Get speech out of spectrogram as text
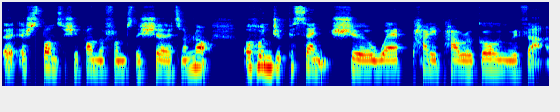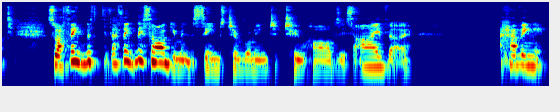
a sponsorship on the front of the shirt. And I'm not hundred percent sure where Paddy Power are going with that. So I think I think this argument seems to run into two halves. It's either having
